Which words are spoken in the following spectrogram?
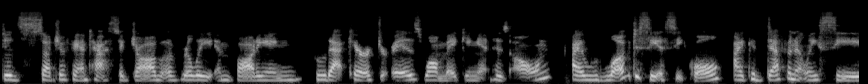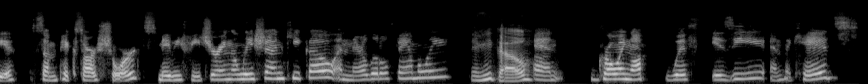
did such a fantastic job of really embodying who that character is while making it his own. I would love to see a sequel. I could definitely see some Pixar shorts, maybe featuring Alisha and Kiko and their little family, There you go. and growing up with Izzy and the kids.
